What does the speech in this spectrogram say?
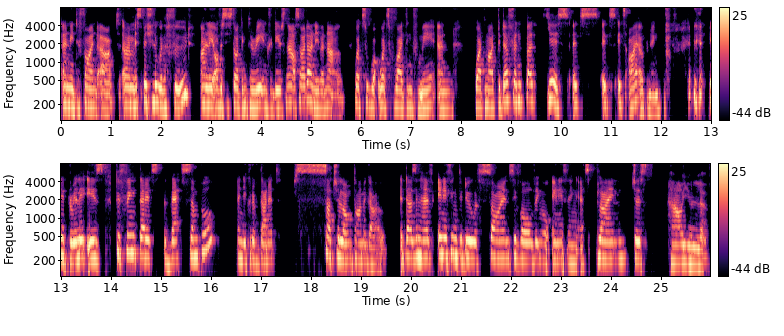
and need to find out, um, especially with the food. Only obviously starting to reintroduce now, so I don't even know what's what's waiting for me and what might be different. But yes, it's it's it's eye opening. it really is to think that it's that simple and you could have done it such a long time ago. It doesn't have anything to do with science evolving or anything. It's plain just how you live.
